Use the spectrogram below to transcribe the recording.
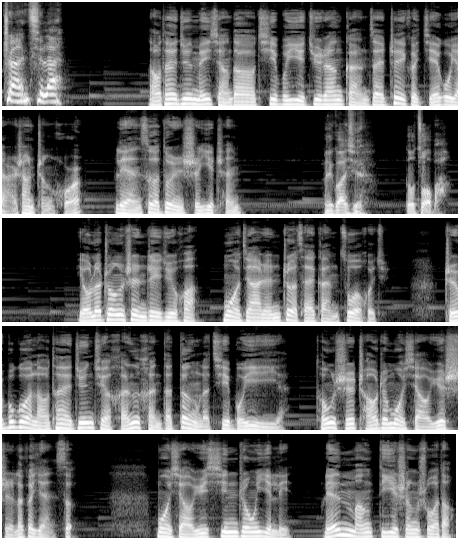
站起来！老太君没想到戚不义居然敢在这个节骨眼上整活，脸色顿时一沉。没关系，都坐吧。有了庄慎这句话，莫家人这才敢坐回去。只不过老太君却狠狠地瞪了戚不义一眼，同时朝着莫小鱼使了个眼色。莫小鱼心中一凛，连忙低声说道：“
